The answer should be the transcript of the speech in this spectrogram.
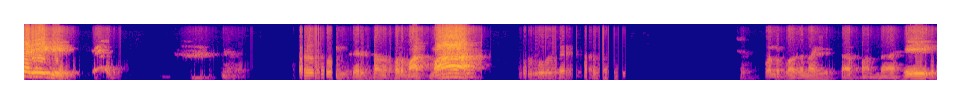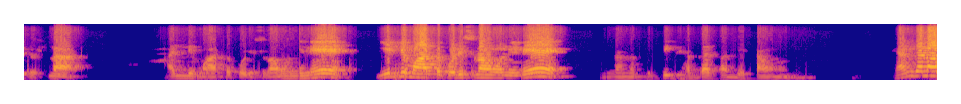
ಕರೆಯಲಿ ಕರೀತಾವ ಪರಮಾತ್ಮ, ಗುರುಗಳು ಕರಿತಾಳ ಚಪ್ಪಲ್ ಬದಲಾಗಿರ್ತಾ ಬಂದ ಹೇ ಕೃಷ್ಣ ಅಲ್ಲಿ ಮಾತು ಕೊಡಿಸಿದವನು ನೀನೇ ಇಲ್ಲಿ ಮಾತು ಕೊಡಿಸಿದವನು ನೀನೇ ನನ್ನ ಬುದ್ಧಿಗೆ ಹಗ್ಗ ತಂದೆ ಅವನು ನೀನು ಹೆಂಗ ನಾ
